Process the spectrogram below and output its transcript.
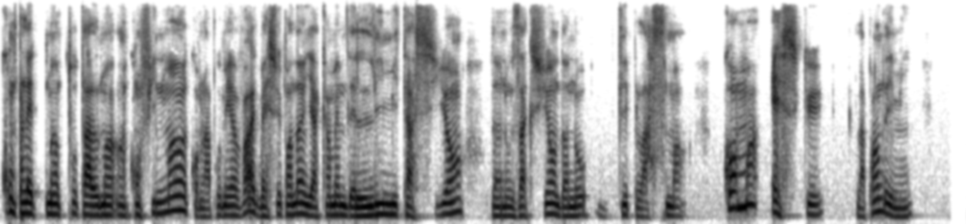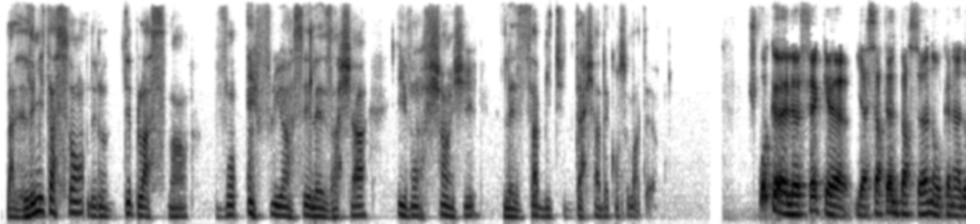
complètement, totalement en confinement comme la première vague, mais cependant, il y a quand même des limitations dans nos actions, dans nos déplacements. Comment est-ce que la pandémie, la limitation de nos déplacements vont influencer les achats et vont changer les habitudes d'achat des consommateurs? Je crois que le fait qu'il y a certaines personnes au Canada,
